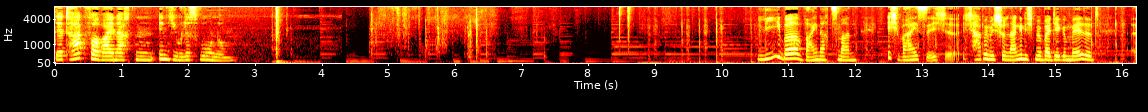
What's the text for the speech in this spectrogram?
Der Tag vor Weihnachten in Jules Wohnung. Lieber Weihnachtsmann, ich weiß, ich, äh, ich habe mich schon lange nicht mehr bei dir gemeldet. Äh,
